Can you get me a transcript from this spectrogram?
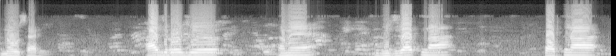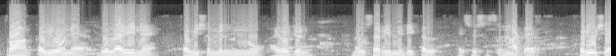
નવસારી. આજ રોજ અમે ગુજરાતના ટોપના ત્રણ કવિઓને બોલાવીને કવિ સંમેલનનું આયોજન નવસારી મેડિકલ એસોસિએશન માટે કર્યું છે,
